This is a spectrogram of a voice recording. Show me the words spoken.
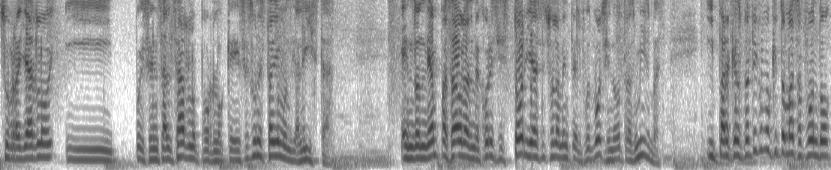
subrayarlo y pues ensalzarlo por lo que es. Es un estadio mundialista, en donde han pasado las mejores historias, no solamente del fútbol, sino otras mismas. Y para que nos platique un poquito más a fondo,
